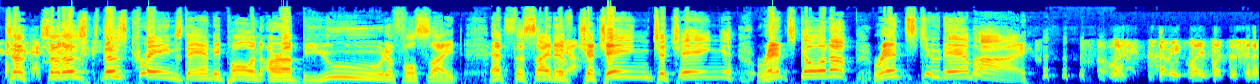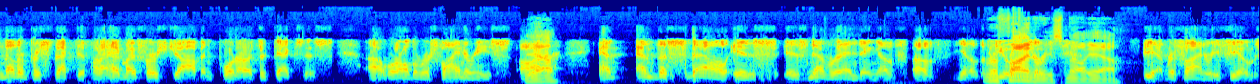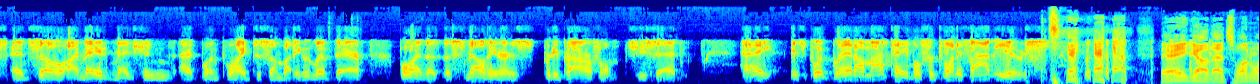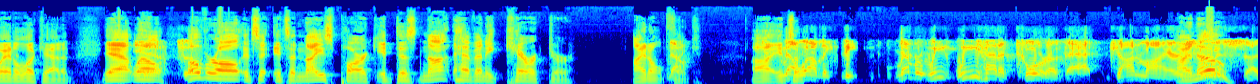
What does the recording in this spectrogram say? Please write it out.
So, so those those cranes to Andy Pollin are a beautiful sight. That's the sight of Yeah. cha-ching, cha-ching, rents going up, rents too damn high. let, me let me put this in another perspective. When I had my first job in Port Arthur, Texas, uh, where all the refineries are, Yeah. and and the smell is is never ending of of you know the fumes Refinery smell, yeah. Yeah, refinery fumes. And so I made mention at one point to somebody who lived there, boy, the, the smell here is pretty powerful. She said, Hey, it's put bread on my table for 25 years. there you go. That's one way to look at it. Yeah. Well, Yeah, so- overall, it's a it's a nice park. It does not have any character. I don't No. think. Uh, it's no, a, well, the, the remember we we had a tour of that. John Myers, I know. who was uh,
